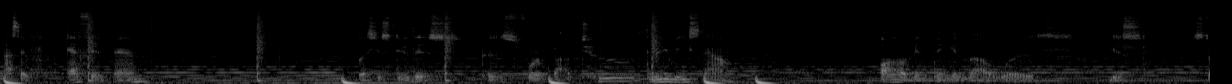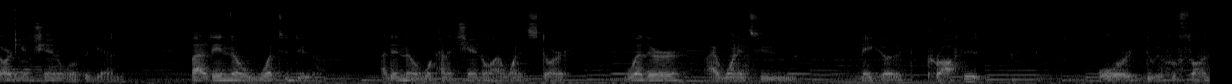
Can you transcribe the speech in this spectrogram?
and I said, F it, man. let's just do this. Because for about two, three weeks now, all I've been thinking about was just starting a channel up again. But I didn't know what to do. I didn't know what kind of channel I wanted to start. Whether I wanted to make a profit or do it for fun.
